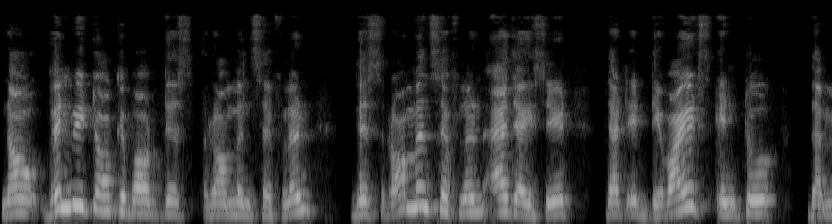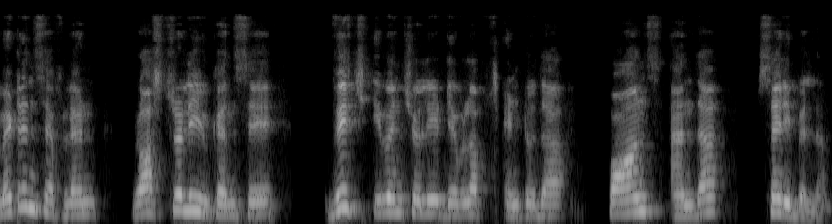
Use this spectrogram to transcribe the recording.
Now, when we talk about this rhombencephalon, this rhombencephalon, as I said, that it divides into the metencephalon, rostrally you can say, which eventually develops into the pons and the cerebellum.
